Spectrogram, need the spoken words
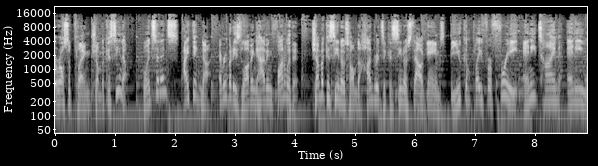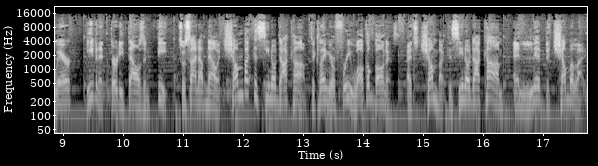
were also playing Chumba Casino. Coincidence? I think not. Everybody's loving having fun with it. Chumba Casino is home to hundreds of casino style games that you can play for free anytime, anywhere, even at 30,000 feet. So sign up now at chumbacasino.com to claim your free welcome bonus. That's chumbacasino.com and live the Chumba life.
